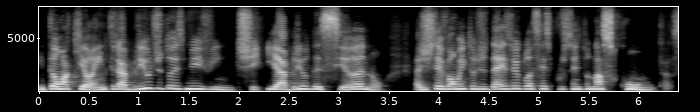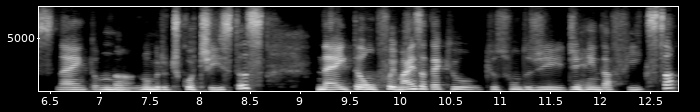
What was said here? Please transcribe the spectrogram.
Então, aqui, ó, entre abril de 2020 e abril desse ano, a gente teve um aumento de 10,6% nas contas, né? Então, no ah. número de cotistas, né? Então, foi mais até que, o, que os fundos de, de renda fixa.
